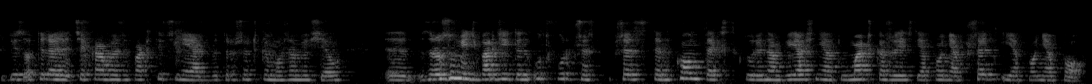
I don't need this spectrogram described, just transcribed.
że to jest o tyle ciekawe, że faktycznie jakby troszeczkę możemy się zrozumieć bardziej ten utwór przez, przez ten kontekst, który nam wyjaśnia tłumaczka, że jest Japonia przed i Japonia po.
